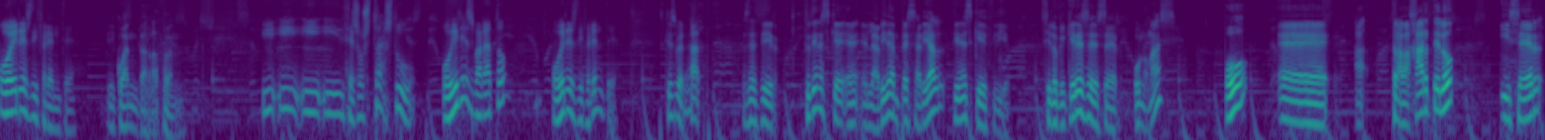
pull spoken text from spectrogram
o eres diferente. Y cuánta razón. Y, y- y- y dices, ostras, tú, o eres barato o eres diferente. Es que es verdad. Es decir, tú tienes que, en, la vida empresarial, tienes que decidir si lo que quieres es ser uno más o eh, trabajártelo y ser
